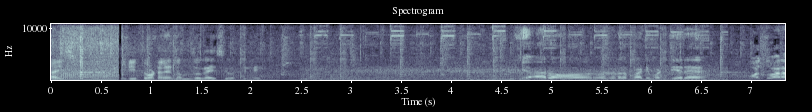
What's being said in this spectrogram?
ಗೈಸ್ ಇಡೀ ತೋಟನೇ ನಮ್ದು ಗೈಸ್ ಇವತ್ತಿಲ್ಲಿ. ಯಾರೋ ರೋಡ್ ಪಾರ್ಟಿ ಮಾಡ್ತಿದ್ದಾರೆ ಹೋದ ವಾರ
